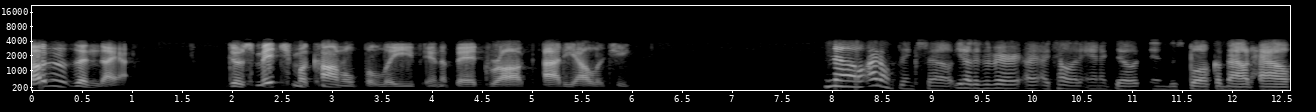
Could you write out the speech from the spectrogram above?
Other than that, does Mitch McConnell believe in a bedrock ideology? No, I don't think so. You know, there's a very I, I tell an anecdote in this book about how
